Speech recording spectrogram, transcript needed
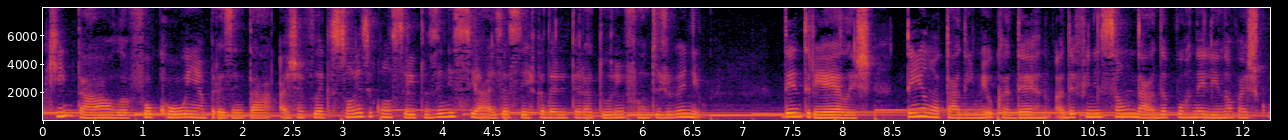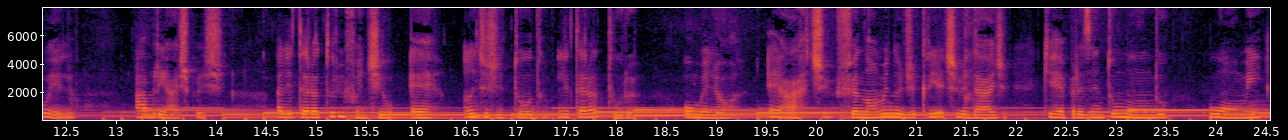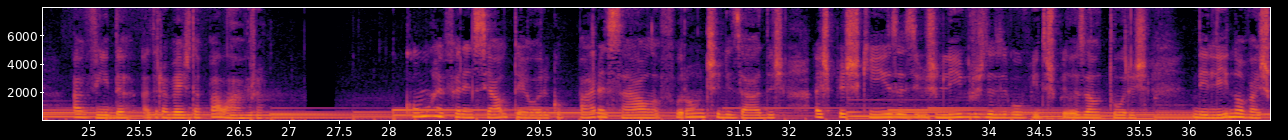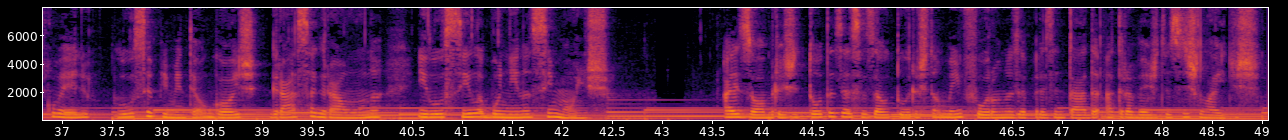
quinta aula focou em apresentar as reflexões e conceitos iniciais acerca da literatura infanto-juvenil. Dentre elas, tenho anotado em meu caderno a definição dada por Nelly Novaes Coelho. Abre aspas. A literatura infantil é, antes de tudo, literatura, ou melhor, é arte, fenômeno de criatividade que representa o mundo, o homem, a vida através da palavra. Referencial teórico para essa aula foram utilizadas as pesquisas e os livros desenvolvidos pelas autoras Nelly Novaes Coelho, Lúcia Pimentel Góes, Graça Graúna e Lucila Bonina Simões. As obras de todas essas autoras também foram nos apresentadas através dos slides.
